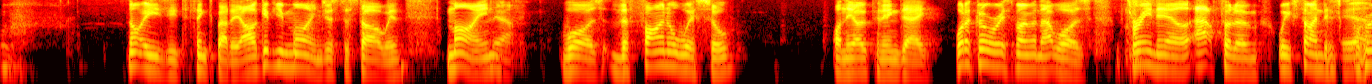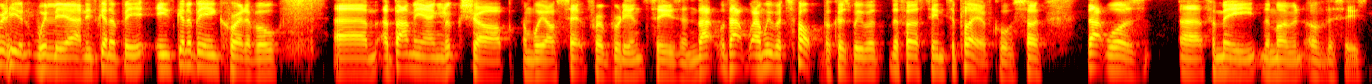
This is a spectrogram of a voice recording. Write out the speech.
It's not easy to think about it. I'll give you mine just to start with. Mine yeah. was the final whistle on the opening day. What a glorious moment that was! Three 0 at Fulham. We've signed this Yeah. brilliant Willian. He's going to be he's going to be incredible. Um, Aubameyang looks sharp, and we are set for a brilliant season. That that and we were top because we were the first team to play, of course. So that was uh, for me the moment of the season.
